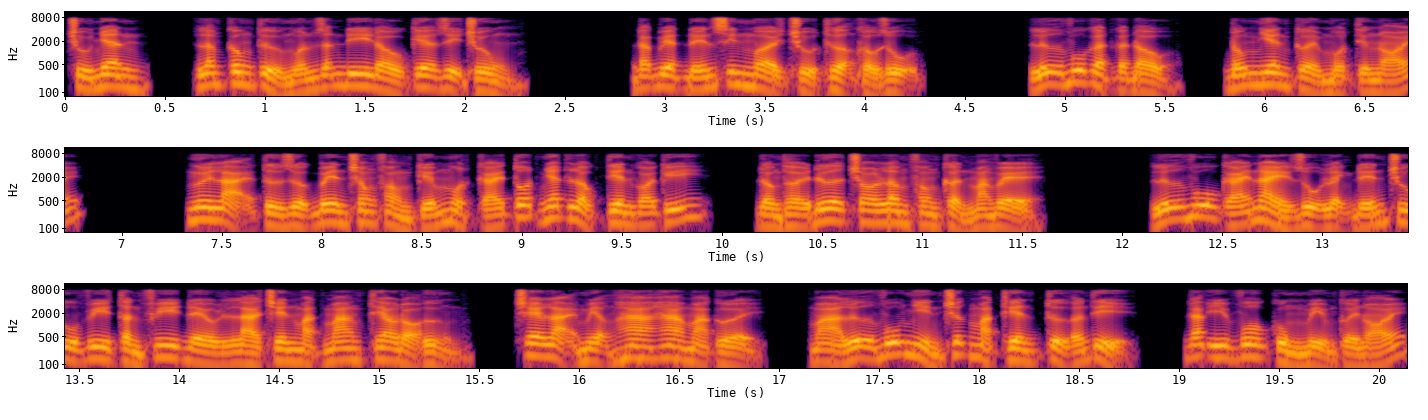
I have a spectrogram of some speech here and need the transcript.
chủ nhân, lâm công tử muốn dẫn đi đầu kia dị trùng. Đặc biệt đến xin mời chủ thượng khẩu dụ. Lữ vũ gật gật đầu, đống nhiên cười một tiếng nói, ngươi lại từ dược bên trong phòng kiếm một cái tốt nhất lộc tiên gói kỹ, đồng thời đưa cho lâm phong cẩn mang về lữ vũ cái này dụ lệnh đến chu vi tần phi đều là trên mặt mang theo đỏ ửng, che lại miệng ha ha mà cười, mà lữ vũ nhìn trước mặt thiên tử ấn tỷ, đắc ý vô cùng mỉm cười nói,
